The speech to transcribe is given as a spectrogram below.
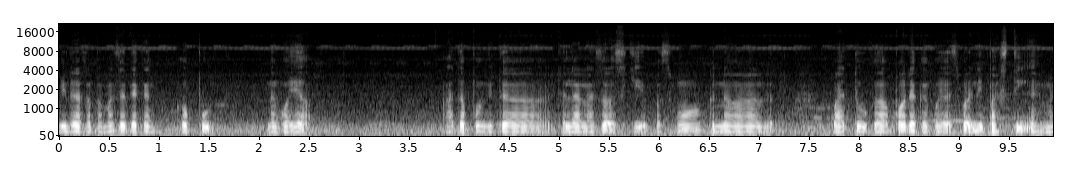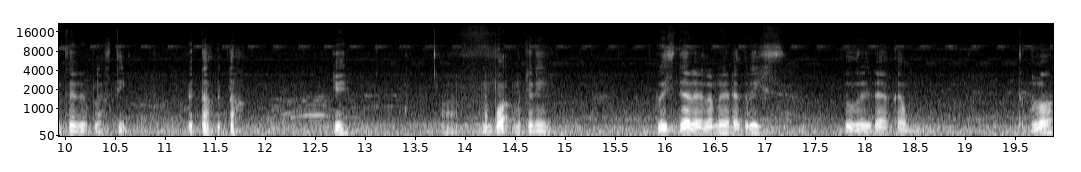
Bila sampai masa dia akan koput dan koyak. Ataupun kita jalan lasak sikit apa semua kena batu ke apa dia akan koyak. Sebab ni plastik eh material plastik. Ha, nampak macam ni. Grease dia dalam ni ada grease tu grease dia akan terkeluar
